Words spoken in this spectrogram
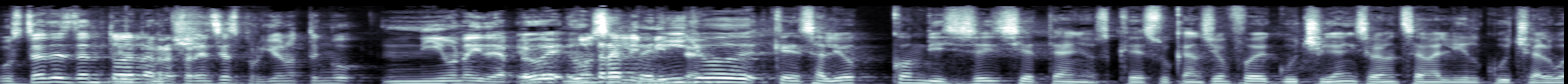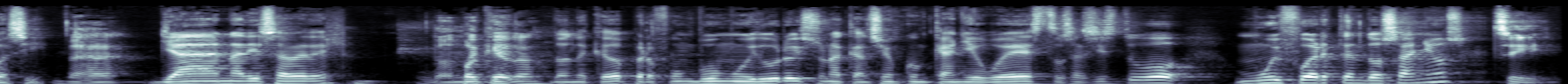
Ustedes den todas El las Gucci. referencias porque yo no tengo ni una idea. Pero no un se limiten. raperillo que salió con 16, 17 años, que su canción fue Gucci Gang y seguramente se llama Lil Gucci, algo así. Ajá. Ya nadie sabe de él. ¿Dónde Porque quedó? donde quedó, pero fue un boom muy duro. Hizo una canción con Kanye West. O sea, sí estuvo muy fuerte en dos años. Sí.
